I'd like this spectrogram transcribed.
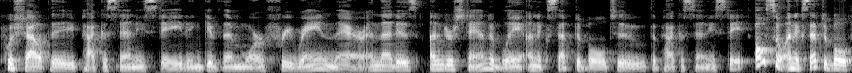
push out the Pakistani state and give them more free rein there. And that is understandably unacceptable to the Pakistani state. Also unacceptable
